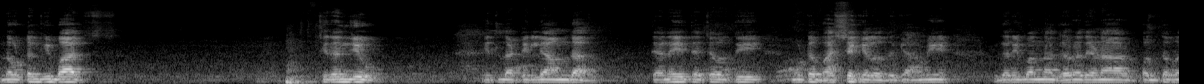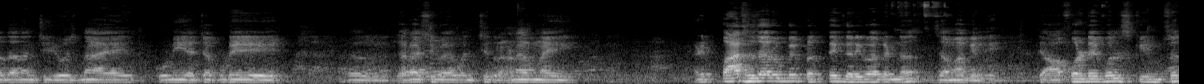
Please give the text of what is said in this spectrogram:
नौटंकीबाज चिरंजीव इथला टिल्ले आमदार त्याने त्याच्यावरती मोठं भाष्य केलं होतं की आम्ही गरिबांना घरं देणार पंतप्रधानांची योजना आहे कोणी याच्यापुढे घराशिवाय वंचित राहणार नाही. आणि पाच हजार रुपये प्रत्येक गरिबाकडनं जमा केले. त्या अफोर्डेबल स्कीमचं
